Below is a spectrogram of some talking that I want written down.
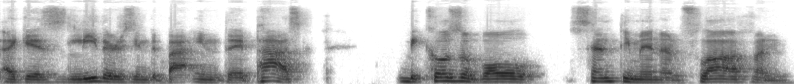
I guess, leaders in the in the past, because of all sentiment and fluff, and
